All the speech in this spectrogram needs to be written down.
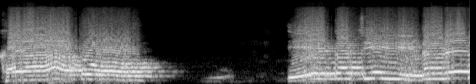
खरा तो एकची धर्म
